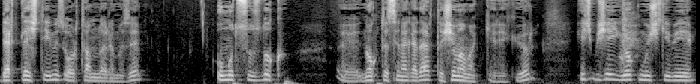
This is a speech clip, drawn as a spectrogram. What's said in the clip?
dertleştiğimiz ortamlarımızı umutsuzluk e, noktasına kadar taşımamak gerekiyor. Hiçbir şey yokmuş gibi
